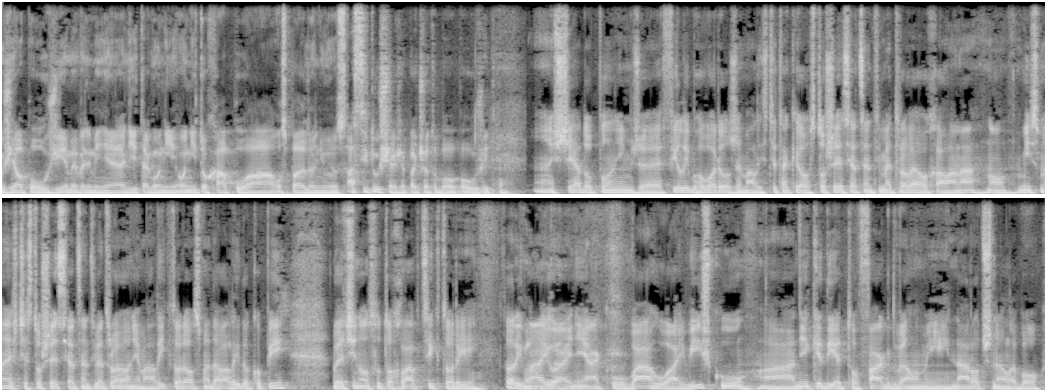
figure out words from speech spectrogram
žiaľ použijeme veľmi neradi, tak oni, oni to chápu a ospravedlňujú sa. Asi tušia, že prečo to bolo použité. Ešte ja doplním, že Filip hovoril, že mali ste takého 160 cm cm chalana. No, my sme ešte 160 cm nemali, ktorého sme dávali dokopy. Väčšinou sú to chlapci, ktorí, ktorí majú aj nejakú váhu, aj výšku a niekedy je to fakt veľmi náročné, lebo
